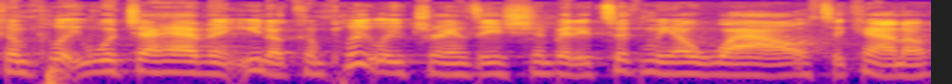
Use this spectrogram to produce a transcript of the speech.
complete, which I haven't, you know, completely transitioned, but it took me a while to kind of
